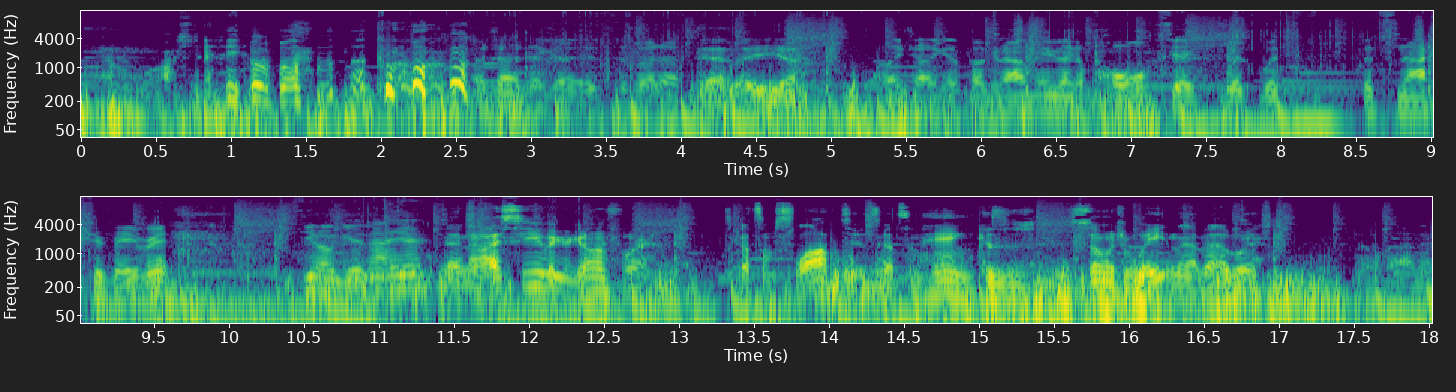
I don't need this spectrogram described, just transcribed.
I haven't washed any of them. I'm trying to take a Insta photo. Yeah, there you go. I like trying to get a poking out, maybe like a poll. See like what what what snack's your favorite? You see what I'm getting at here? Yeah, no, I see what you're going for. It's got some slop to it. It's got some hang because there's so much weight in that bad boy. Don't matter.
